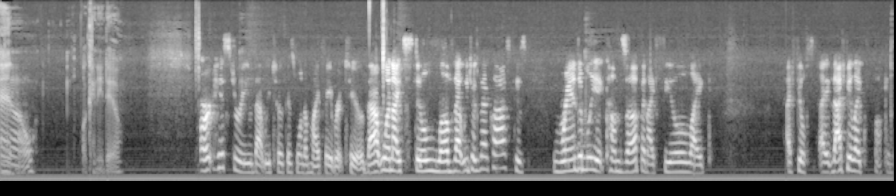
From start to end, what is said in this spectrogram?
And no. what can you do? art history that we took is one of my favorite too. That one I still love that we took that class because randomly it comes up and I feel like I feel I, I feel like fucking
